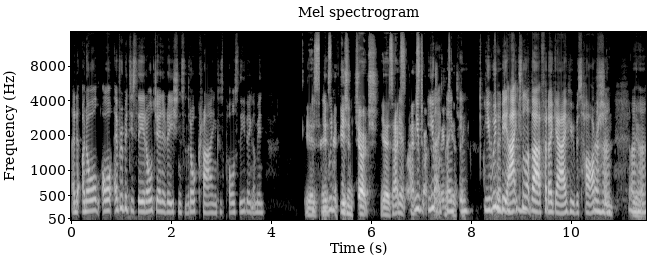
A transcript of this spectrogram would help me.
and, and all all everybody's there, all generations, and they're all crying because Paul's leaving. I mean, yes, you, you it's Ephesian Church. Yes, Acts, yeah. you, you, 19, you wouldn't be acting like that for a guy who was harsh uh-huh, and uh-huh.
